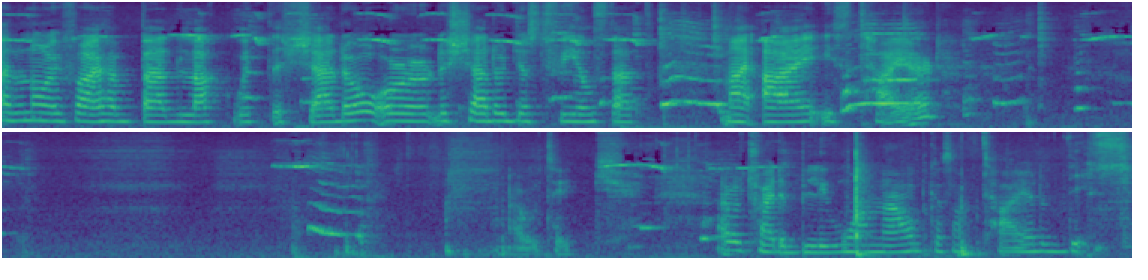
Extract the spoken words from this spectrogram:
I don't know if I have bad luck with the shadow or the shadow just feels that my eye is tired. I will take, I will try the blue one now because I'm tired of this.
